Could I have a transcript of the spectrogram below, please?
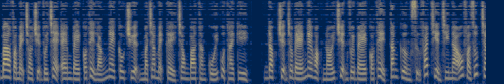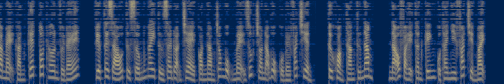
Ba và mẹ trò chuyện với trẻ em bé có thể lắng nghe câu chuyện mà cha mẹ kể trong 3 tháng cuối của thai kỳ. Đọc chuyện cho bé nghe hoặc nói chuyện với bé có thể tăng cường sự phát triển trí não và giúp cha mẹ gắn kết tốt hơn với bé. Việc thay giáo từ sớm ngay từ giai đoạn trẻ còn nằm trong bụng mẹ giúp cho não bộ của bé phát triển. Từ khoảng tháng thứ 5, não và hệ thần kinh của thai nhi phát triển mạnh,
